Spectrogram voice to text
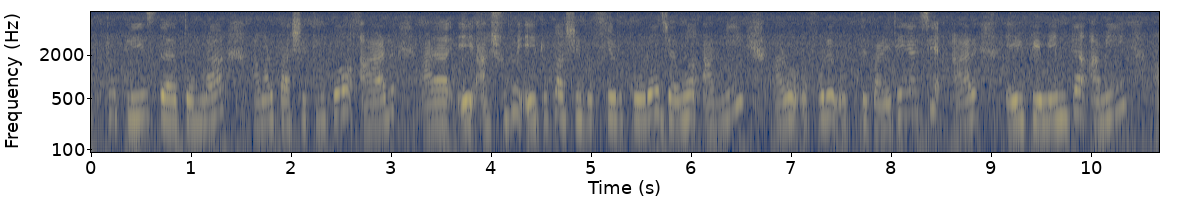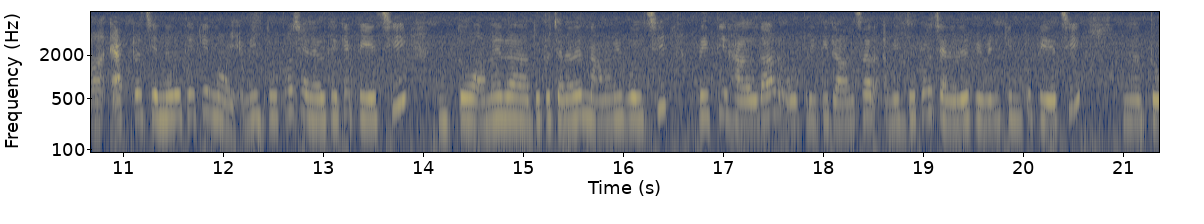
একটু প্লিজ তোমরা আমার পাশে থাকো আর এই শুধু এইটুকু আশীর্বাদ করো যেন আমি আরও উপরে উঠতে পারি, ঠিক আছে? আর এই পেমেন্টটা আমি একটা চ্যানেল থেকে নয়, আমি দুটো চ্যানেল থেকে পেয়েছি। তো আমার দুটো চ্যানেলের নাম আমি বলছি, প্রীতি হালদার ও প্রীতি ডান্সার, আমি দুটো চ্যানেলের পেমেন্ট কিন্তু পেয়েছি। তো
